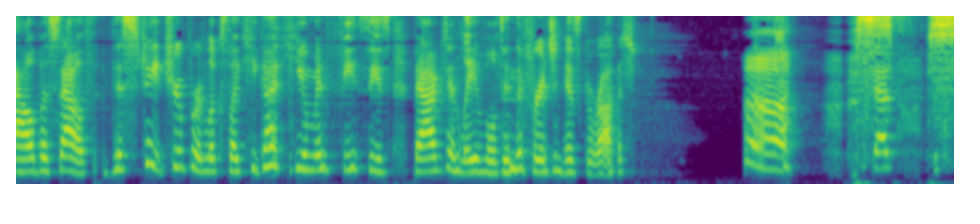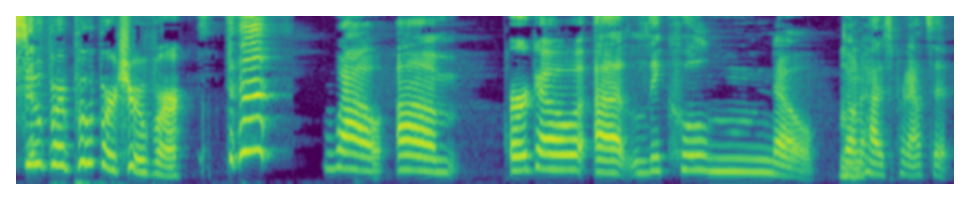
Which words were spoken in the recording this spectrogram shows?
Alba South, this state trooper looks like he got human feces bagged and labeled in the fridge in his garage. Ah, That's super pooper trooper. wow. Um, Ergo uh, Liculno. Don't know how to pronounce it.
